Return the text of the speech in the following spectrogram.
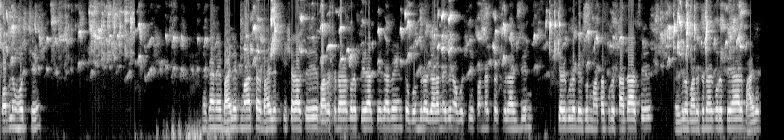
প্রবলেম হচ্ছে। এখানে ভাইলেট মাছ আর ভাইলেট ফিশার আছে, বারোশো টাকা করে পেয়ার পেয়ে যাবেন। তো বন্ধুরা, যারা নেবেন অবশ্যই কন্ট্যাক্ট করে চলে আসবেন। ফিশারগুলো দেখুন, মাথা পুরো সাদা আছে। এগুলো বারোশো টাকা করে পেয়ার ভাইলেট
